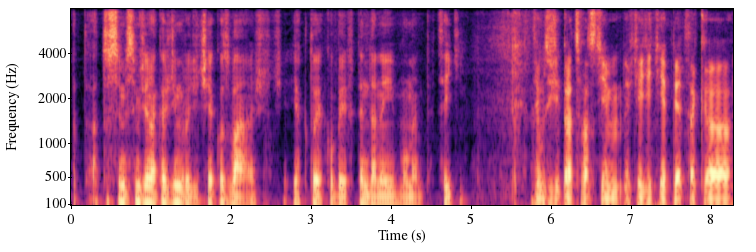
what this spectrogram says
A, a to si myslím, že na každém rodiči jako zvlášť, jak to jakoby v ten daný moment cítí. A ty musíš i pracovat s tím, jak těch dětí je pět, tak uh,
